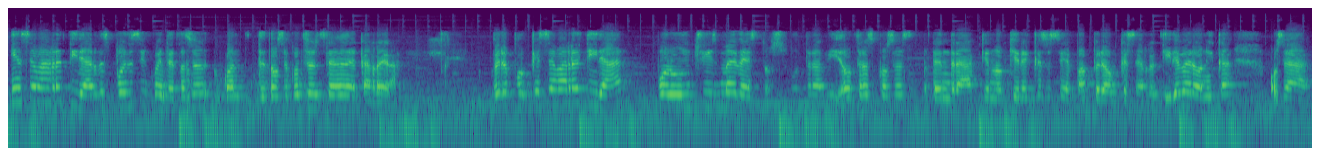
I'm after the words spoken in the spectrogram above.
¿Quién se va a retirar después de 50, entonces, cuán- de no sé cuántos años tiene de carrera? Pero ¿por qué se va a retirar por un chisme de estos? Otra, otras cosas tendrá que no quiere que se sepa, pero aunque se retire Verónica, o sea,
